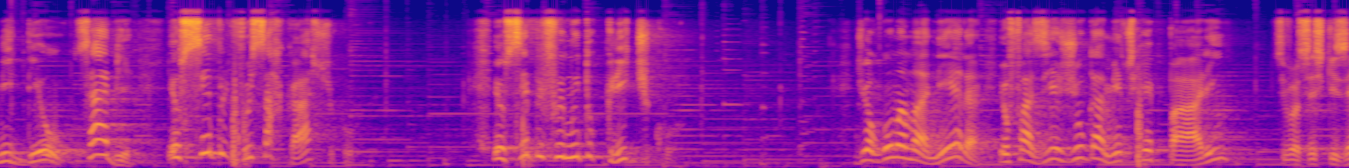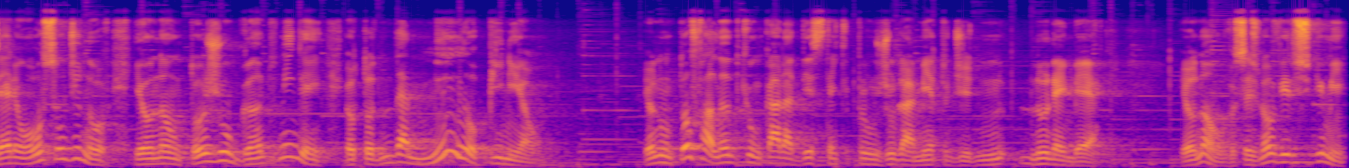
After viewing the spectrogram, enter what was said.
me deu, sabe? Eu sempre fui sarcástico. Eu sempre fui muito crítico. De alguma maneira, eu fazia julgamentos. Reparem, se vocês quiserem, ouçam de novo. Eu não estou julgando ninguém. Eu estou dando a minha opinião. Eu não estou falando que um cara desse tem que ir para um julgamento de Nuremberg. Eu não, vocês não ouviram isso de mim.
